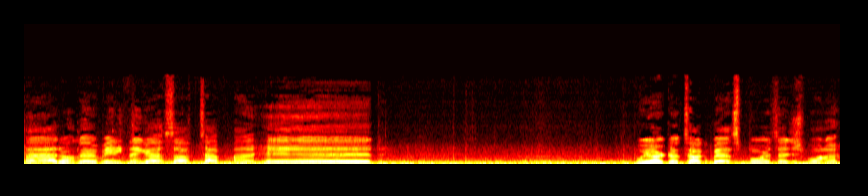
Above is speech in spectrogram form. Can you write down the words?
I don't know of anything else off the top of my head. We are going to talk about sports. I just want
